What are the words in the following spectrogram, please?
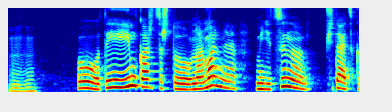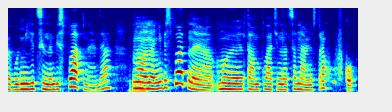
Угу. Вот, и им кажется, что нормальная медицина считается как бы медицина бесплатная, да, но угу. она не бесплатная, мы там платим национальную страховку,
